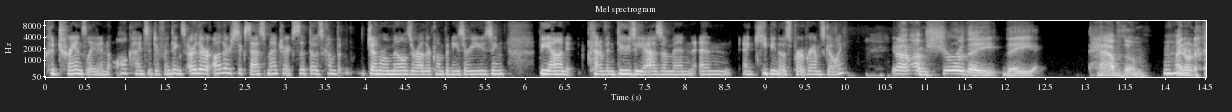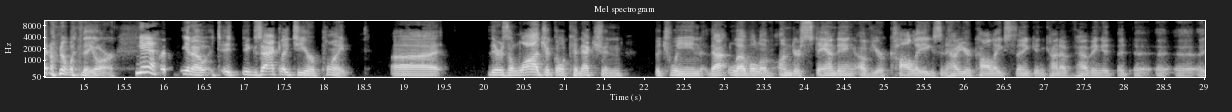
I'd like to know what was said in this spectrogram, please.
could translate into all kinds of different things. Are there other success metrics that those comp- General Mills or other companies are using beyond kind of enthusiasm and and and keeping those programs going? You know, I'm sure they they have them. Mm-hmm. I don't I don't know what they are. Yeah. But, you know, it, exactly to your point. Uh, there's a logical connection between that level of understanding of your colleagues and how your colleagues think and kind of having a, a, a,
